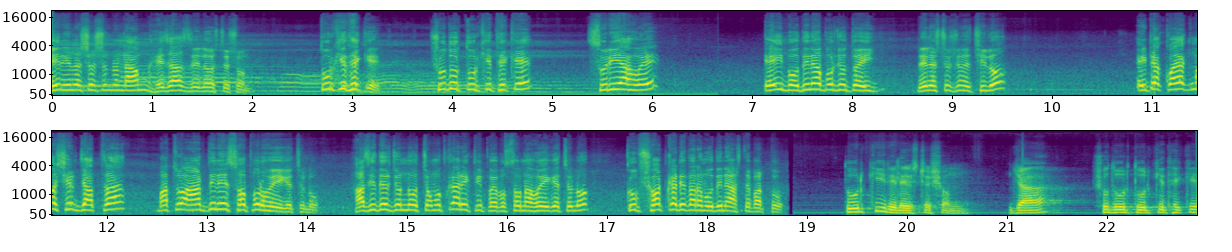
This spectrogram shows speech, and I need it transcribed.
এই রেল স্টেশনের নাম হেজাজ রেলওয়ে স্টেশন। তুর্কি থেকে সুদূর তুর্কি থেকে সুরিয়া হয়ে এই মদিনা পর্যন্ত এই রেল স্টেশনে ছিল। এইটা কয়েক মাসের যাত্রা মাত্র আট দিনের সফর হয়ে গেছিল। হাজিদের জন্য চমৎকার একটি ব্যবস্থাপনা হয়ে গেছিল। খুব শর্টকাটে তারা মদিনা আসতে পারতো। তুর্কি রেলওয়ে স্টেশন যা সুদূর তুর্কি থেকে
